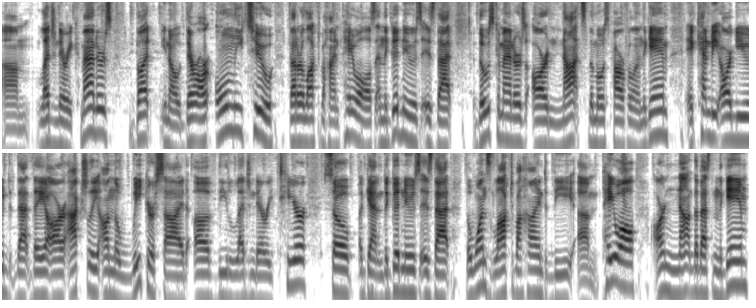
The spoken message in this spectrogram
um, legendary commanders. But you know there are only two that are locked behind paywalls and the good news is that those commanders are not the most powerful in the game. It can be argued that they are actually on the weaker side of the legendary tier. So again the good news is that the ones locked behind the um, paywall are not the best in the game.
